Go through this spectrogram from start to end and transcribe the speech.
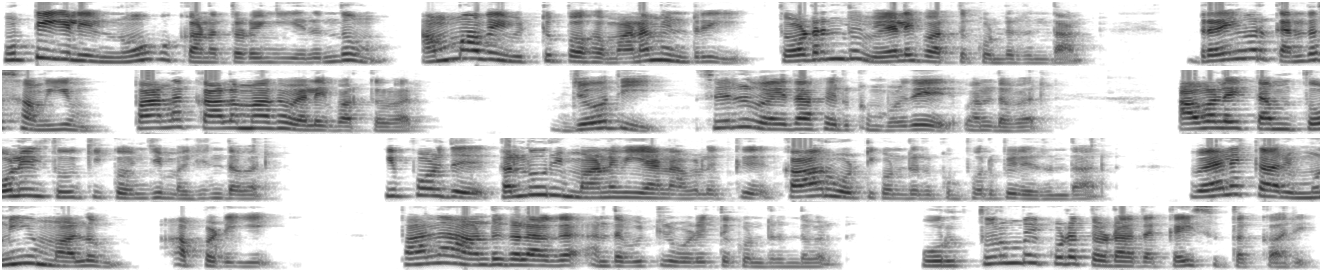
முட்டிகளில் நோவு காணத் தொடங்கியிருந்தும் அம்மாவை விட்டு போக மனமின்றி தொடர்ந்து வேலை பார்த்து கொண்டிருந்தான். டிரைவர் கந்தசாமியும் பல காலமாக வேலை பார்க்கிறவர். ஜோதி சிறு வயதாக இருக்கும்பொழுதே வந்தவர். அவளை தம் தோளில் தூக்கி கொஞ்சி மகிழ்ந்தவர். இப்பொழுது கல்லூரி மாணவியான அவளுக்கு கார் ஓட்டி கொண்டிருக்கும் பொறுப்பில் இருந்தார். வேலைக்காரி முனியம்மாளும் அப்படியே பல ஆண்டுகளாக அந்த வீட்டில் உழைத்துக் கொண்டிருந்தவள். ஒரு துரும்பை கூட தொடாத கை சுத்தக்காரி.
